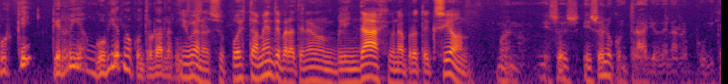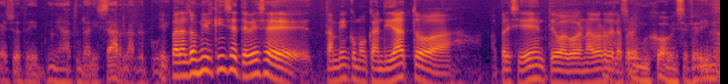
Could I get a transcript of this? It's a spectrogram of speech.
¿Por qué querría un gobierno controlar la justicia? Y bueno, supuestamente para tener un blindaje, una protección. Bueno, eso es, eso es lo contrario de la república, eso es de naturalizar la república. ¿Y para el 2015 te ves eh, también como candidato a, presidente o a gobernador de la provincia? Soy muy joven, Seferino.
